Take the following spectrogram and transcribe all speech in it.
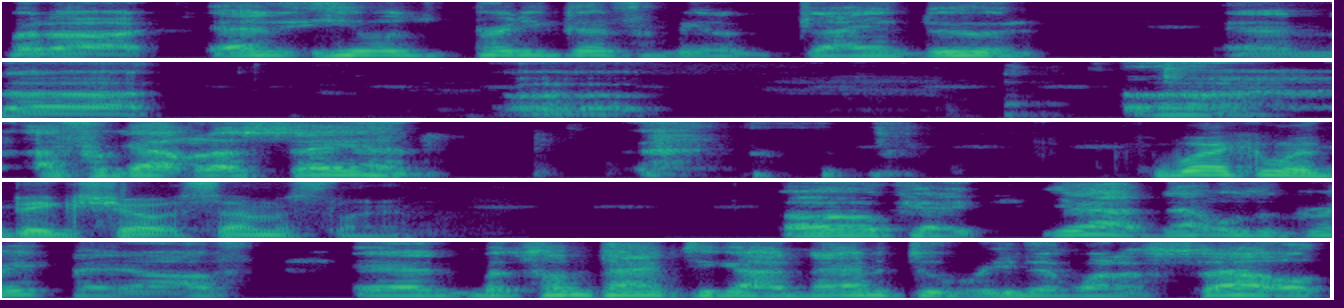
But uh, and he was pretty good for being a giant dude. And uh, uh, uh I forgot what I was saying. Working with Big Show at SummerSlam. Oh, okay, yeah, that was a great payoff. And but sometimes he got an attitude where he didn't want to sell.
